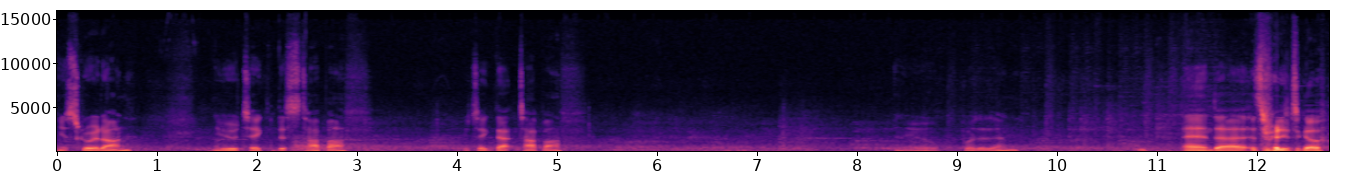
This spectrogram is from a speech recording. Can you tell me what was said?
You screw it on. You take this top off. You take that top off. And you put it in. And uh, it's ready to go.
